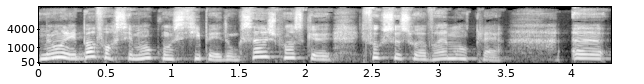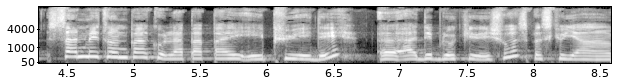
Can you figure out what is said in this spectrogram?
mais on n'est pas forcément constipé. Donc ça, je pense qu'il faut que ce soit vraiment clair. Euh, ça ne m'étonne pas que la papaye ait pu aider euh, à débloquer les choses parce qu'il y a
